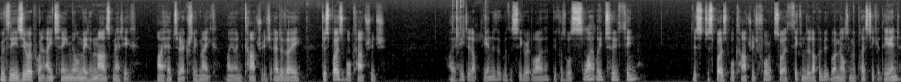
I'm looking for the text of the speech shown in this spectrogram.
with the 0.18mm Marsmatic, I had to actually make my own cartridge out of a disposable cartridge. I heated up the end of it with a cigarette lighter because it was slightly too thin, this disposable cartridge for it, so I thickened it up a bit by melting the plastic at the end.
